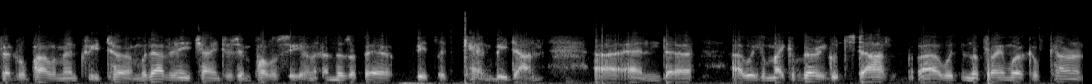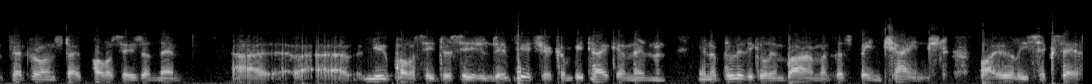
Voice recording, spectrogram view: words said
federal parliamentary term without any changes in policy, and, and there's a fair bit that can be done. and uh, we can make a very good start uh, within the framework of current federal and state policies, and then uh, uh, new policy decisions in future can be taken in in a political environment that's been changed by early success.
